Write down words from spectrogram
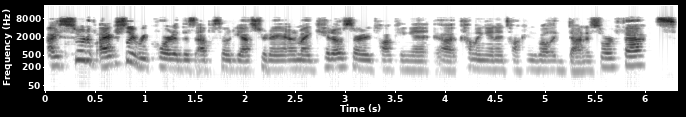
I sort of I actually recorded this episode yesterday, and my kiddo started talking it, uh, coming in and talking about like dinosaur facts.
